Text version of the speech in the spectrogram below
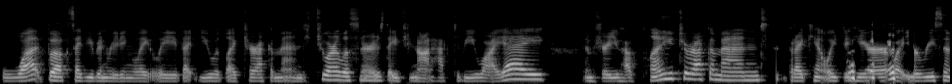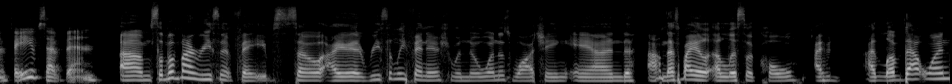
what books have you been reading lately that you would like to recommend to our listeners? They do not have to be YA. I'm sure you have plenty to recommend, but I can't wait to hear what your recent faves have been. Um, some of my recent faves. So I recently finished When No One Is Watching, and um, that's by Alyssa Cole. I I love that one.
